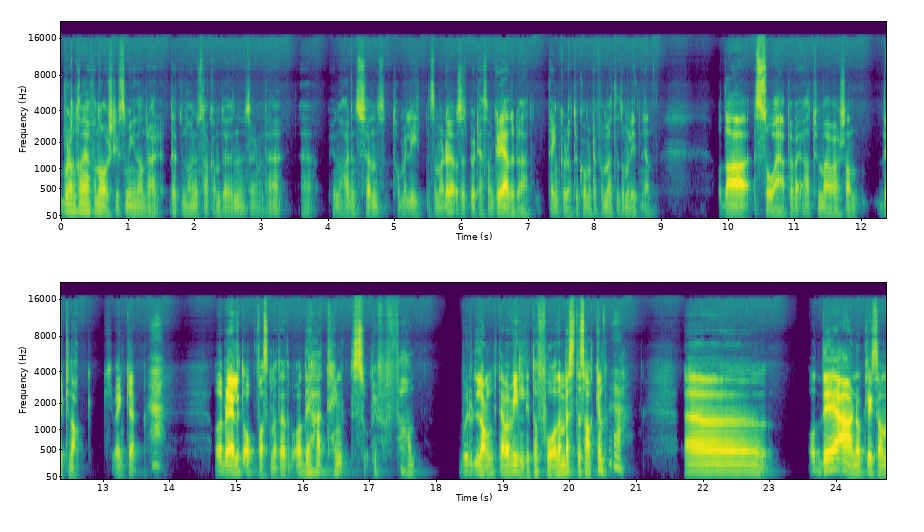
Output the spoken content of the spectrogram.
Hvordan kan jeg få en overskrift som ingen andre har? Dette, nå har hun snakka om døden. Så, uh, hun har en sønn, Tom Eliten, som er død. Og så spurte jeg sånn Gleder du deg? Tenker du at du kommer til å få møte Tom Eliten igjen? Og da så jeg på at hun bare var sånn Det knakk, Wenche. Og da ble jeg litt oppvaskmøte med det etterpå. Og det har jeg tenkt så mye For faen, hvor langt jeg var villig til å få den beste saken. Ja. Uh, og det er nok liksom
